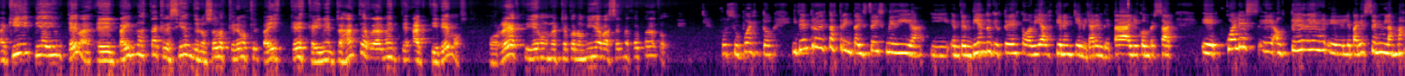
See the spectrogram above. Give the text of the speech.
Aquí hay un tema, el país no está creciendo y nosotros queremos que el país crezca y mientras antes realmente activemos o reactivemos nuestra economía va a ser mejor para todos. Por supuesto. Y dentro de estas 36 medidas, y entendiendo que ustedes todavía las tienen que mirar en detalle y conversar, eh, ¿cuáles eh, a ustedes eh, le parecen las más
